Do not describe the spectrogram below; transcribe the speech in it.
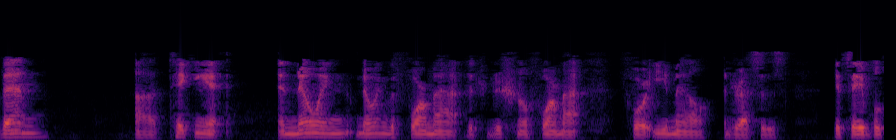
then uh, taking it and knowing knowing the format, the traditional format for email addresses, it's able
